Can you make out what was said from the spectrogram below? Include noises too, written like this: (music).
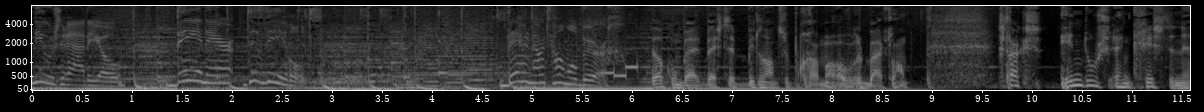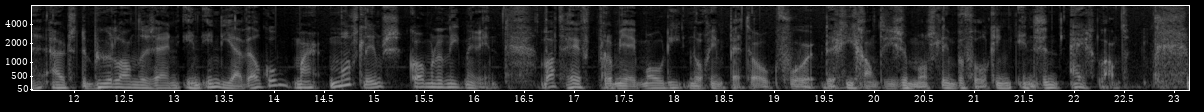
Nieuwsradio. BNR De Wereld. Bernard Hammelburg. Welkom bij het beste binnenlandse programma over het buitenland. Straks, Hindoes en christenen uit de buurlanden zijn in India welkom, maar moslims komen er niet meer in. Wat heeft premier Modi nog in petto voor de gigantische moslimbevolking in zijn eigen land?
